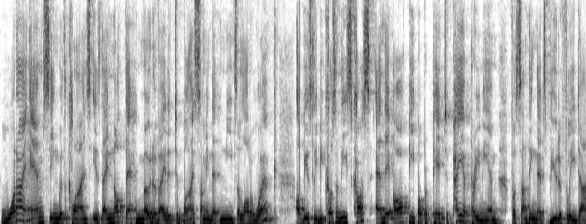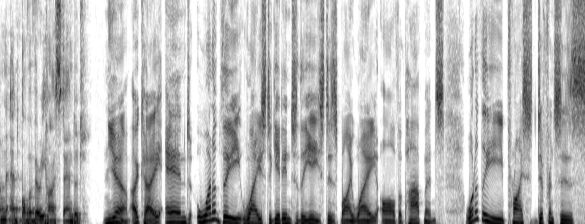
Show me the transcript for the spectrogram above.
What I am seeing with clients is they're not that motivated to buy something that needs a lot of work, obviously because of these costs, and there are people prepared to pay a premium for something that's beautifully done and of a very high standard. Yeah, okay. And one of the ways to get into the East is by way of apartments. What are the price differences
